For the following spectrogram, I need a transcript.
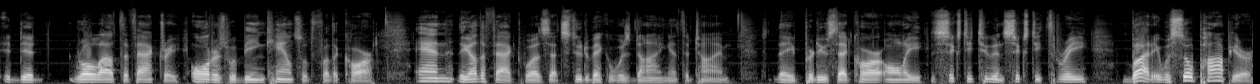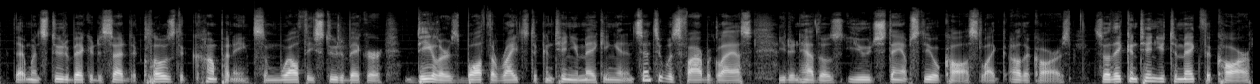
it did roll out the factory, orders were being canceled for the car. And the other fact was that Studebaker was dying at the time. They produced that car only 62 and 63, but it was so popular that when Studebaker decided to close the company, some wealthy Studebaker dealers bought the rights to continue making it. And since it was fiberglass, you didn't have those huge stamped steel costs like other cars. So they continued to make the car,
